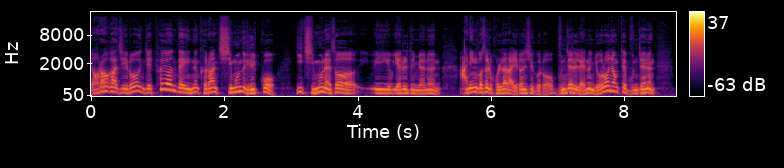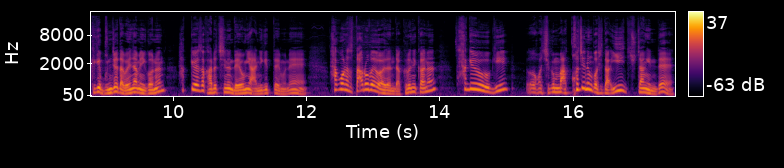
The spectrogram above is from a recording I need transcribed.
여러 가지로 이제 표현돼 있는 그러한 지문을 읽고 이 지문에서 이 예를 들면은 아닌 것을 골라라 이런 식으로 문제를 음. 내는 이런 형태의 문제는 그게 문제다. 왜냐하면 이거는 학교에서 가르치는 내용이 아니기 때문에 학원에서 따로 배워야 된다. 그러니까는 사교육이 어, 지금 막 커지는 것이다. 이 주장인데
